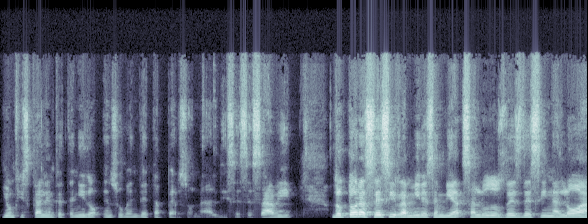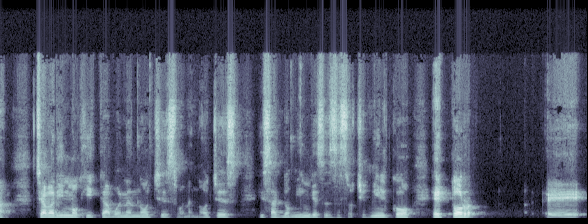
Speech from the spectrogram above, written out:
y un fiscal entretenido en su vendetta personal, dice Cesavi. Doctora Ceci Ramírez envía saludos desde Sinaloa. Chavarín Mojica, buenas noches, buenas noches. Isaac Domínguez desde Xochimilco. Héctor eh,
